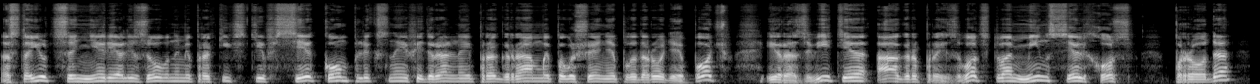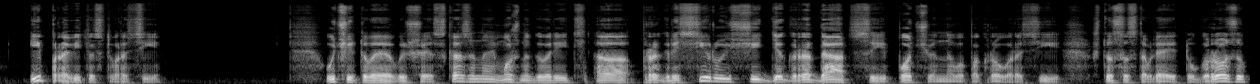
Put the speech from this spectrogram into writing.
Остаются нереализованными практически все комплексные федеральные программы повышения плодородия почв и развития агропроизводства Минсельхозпрода и правительства России. Учитывая высшее сказанное, можно говорить о прогрессирующей деградации почвенного покрова России, что составляет угрозу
